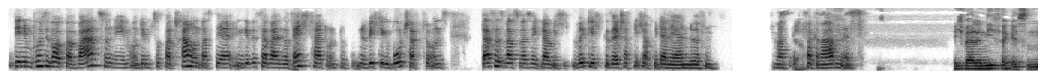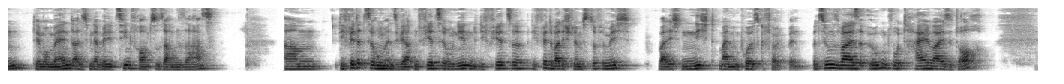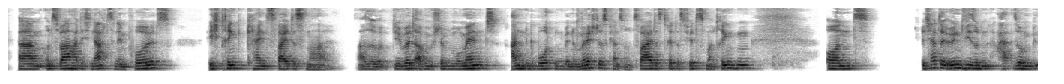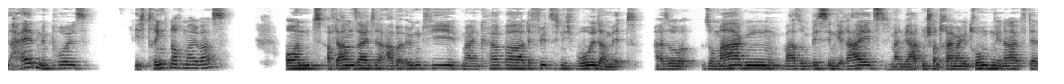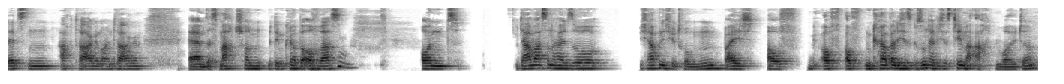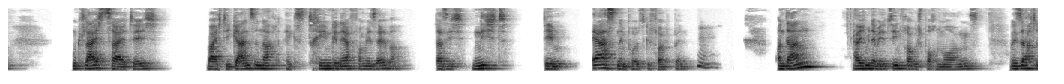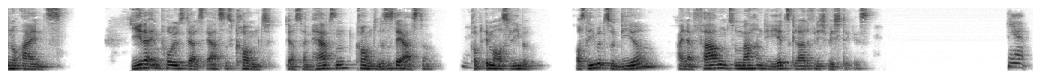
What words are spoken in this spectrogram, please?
den Impuls überhaupt mal wahrzunehmen und dem zu vertrauen, dass der in gewisser Weise recht hat und eine, eine wichtige Botschaft für uns, das ist was, was wir, glaube ich, wirklich gesellschaftlich auch wieder lernen dürfen, was echt Ja. vergraben ist. Ich werde nie vergessen, den Moment, als ich mit der Medizinfrau zusammensaß. Ähm, die vierte Zeremonie, also wir hatten vier Zeremonien, die vierte, die vierte war die schlimmste für mich, weil ich nicht meinem Impuls gefolgt bin. Beziehungsweise irgendwo teilweise doch. Ähm, und zwar hatte ich nachts den Impuls, ich trinke kein zweites Mal. Also die wird ab einem bestimmten Moment angeboten, wenn du möchtest, kannst du ein zweites, drittes, viertes Mal trinken. Und ich hatte irgendwie so einen, so einen halben Impuls, ich trinke noch mal was. Und auf der anderen Seite aber irgendwie mein Körper, der fühlt sich nicht wohl damit. Also so Magen war so ein bisschen gereizt. Ich meine, wir hatten schon dreimal getrunken innerhalb der letzten acht Tage, neun Tage. Ähm, das macht schon mit dem Körper auch was. Hm. Und da war es dann halt so, ich habe nicht getrunken, weil ich auf, auf, auf ein körperliches, gesundheitliches Thema achten wollte. Und gleichzeitig war ich die ganze Nacht extrem genervt von mir selber, dass ich nicht dem ersten Impuls gefolgt bin. Hm. Und dann habe ich mit der Medizinfrau gesprochen morgens und sie sagte nur eins. Jeder Impuls, der als erstes kommt, der aus deinem Herzen kommt, und das ist der erste, kommt immer aus Liebe. Aus Liebe zu dir, eine Erfahrung zu machen, die jetzt gerade für dich wichtig ist. Ja,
